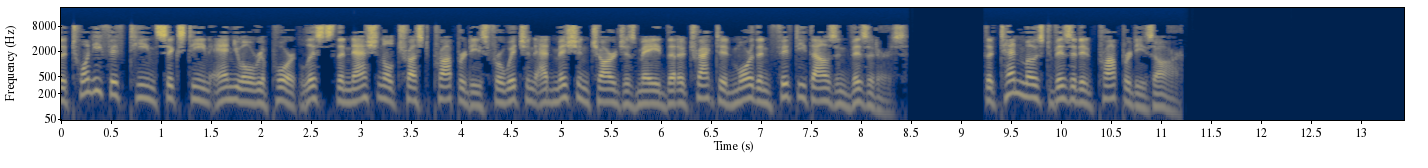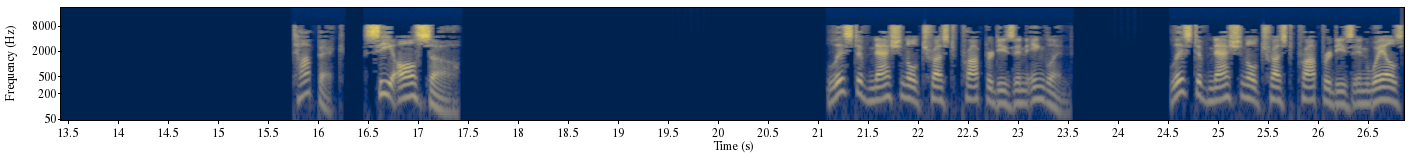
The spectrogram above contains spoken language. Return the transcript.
The 2015-16 annual report lists the National Trust properties for which an admission charge is made that attracted more than 50,000 visitors. The ten most visited properties are See also List of National Trust properties in England List of National Trust properties in Wales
